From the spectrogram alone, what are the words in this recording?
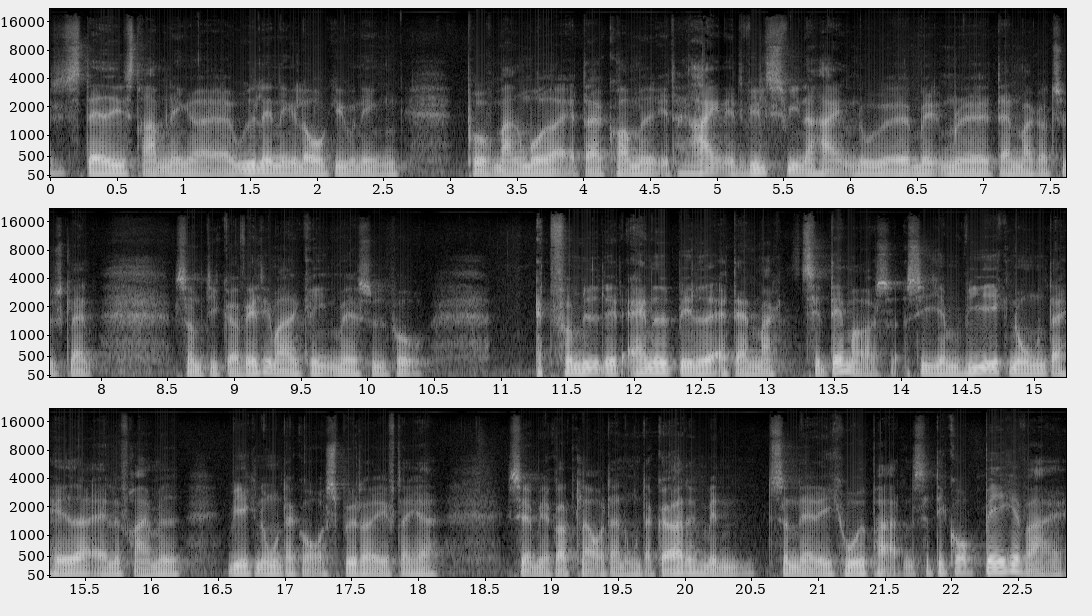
stadige stramninger af udlændingelovgivningen på mange måder, at der er kommet et hegn, et vildsvinerhegn nu øh, mellem øh, Danmark og Tyskland, som de gør vældig meget grin med sydpå at formidle et andet billede af Danmark til dem også. Og sige, jamen vi er ikke nogen, der hader alle fremmede. Vi er ikke nogen, der går og spytter efter jer. Selvom jeg er godt klar over, at der er nogen, der gør det, men sådan er det ikke hovedparten. Så det går begge veje.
